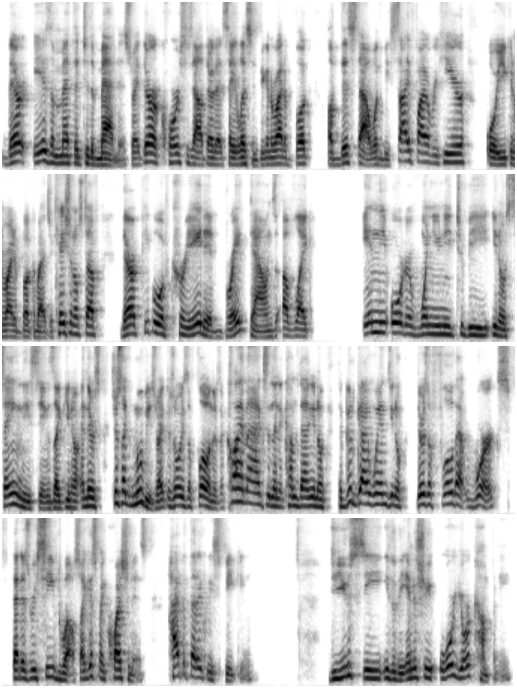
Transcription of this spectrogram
there is a method to the madness, right? There are courses out there that say, listen, if you're going to write a book of this style, whether it be sci-fi over here or you can write a book about educational stuff. There are people who have created breakdowns of like in the order of when you need to be, you know, saying these things. Like, you know, and there's just like movies, right? There's always a flow and there's a climax and then it comes down, you know, the good guy wins, you know, there's a flow that works that is received well. So I guess my question is, hypothetically speaking, do you see either the industry or your company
